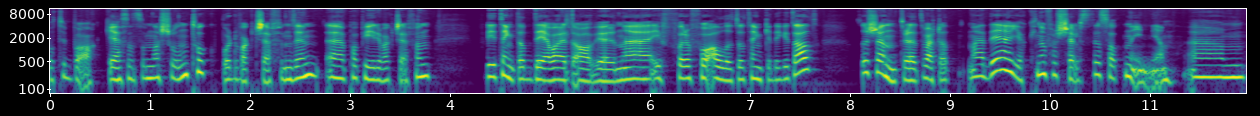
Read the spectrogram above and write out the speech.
gå tilbake, sånn som Nasjonen tok bort vaktsjefen sin, eh, papirvaktsjefen. De tenkte at det var helt avgjørende for å få alle til å tenke digitalt. Så skjønte de etter hvert at nei, det gjør ikke noe forskjell, så de satte den inn igjen. Um,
